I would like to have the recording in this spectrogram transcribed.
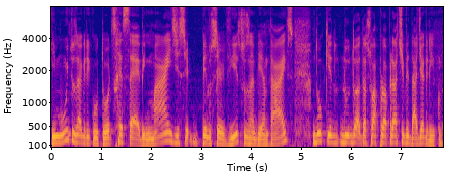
E muitos agricultores recebem mais de, pelos serviços ambientais do que do, do, da sua própria atividade agrícola.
